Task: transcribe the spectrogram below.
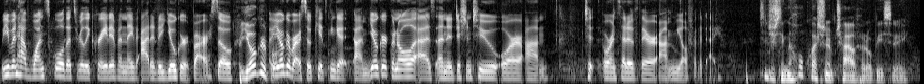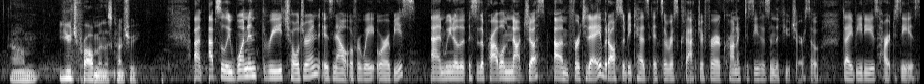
We even have one school that's really creative, and they've added a yogurt bar. So a yogurt bar. A yogurt bar, so kids can get yogurt granola as an addition to, or to, or instead of their meal for the day. It's interesting. The whole question of childhood obesity, um, huge problem in this country. Um, absolutely. One in three children is now overweight or obese. And we know that this is a problem not just um, for today, but also because it's a risk factor for chronic diseases in the future. So, diabetes, heart disease.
